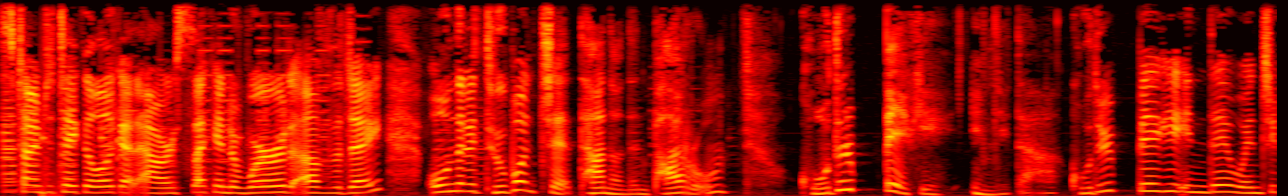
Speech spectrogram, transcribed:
It's time to take a look at our second word of the day. 오늘의 두 번째 단어는 바로 고들빼기입니다. 고들빼기인데 왠지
